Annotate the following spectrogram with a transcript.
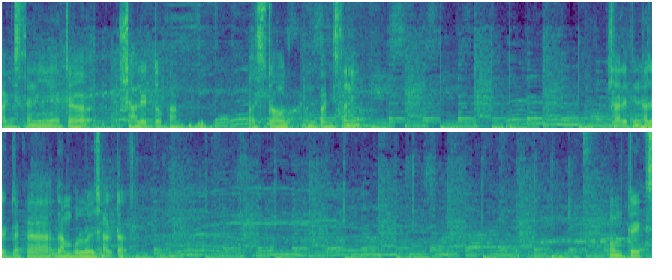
পাকিস্তানি একটা শালের দোকান বা স্টল, উনি পাকিস্তানি। সাড়ে তিন হাজার টাকা দাম বলল এই শালটার। হোমটেক্স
